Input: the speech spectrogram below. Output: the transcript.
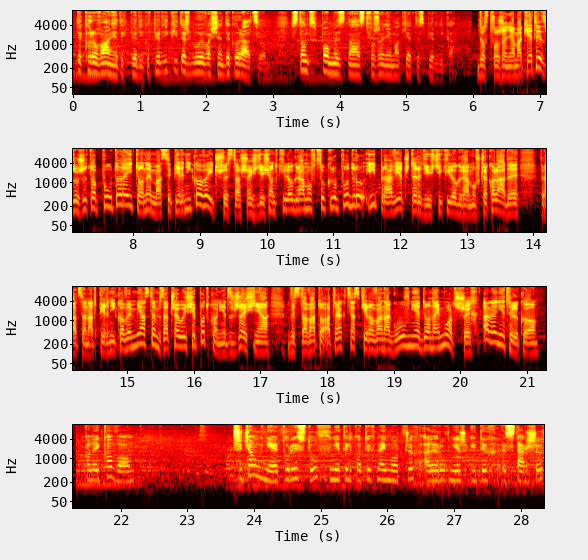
e, dekorowanie tych pierników. Pierniki też były właśnie dekoracją. Stąd pomysł na stworzenie makiety z piernika. Do stworzenia makiety zużyto 1,5 tony masy piernikowej, 360 kg cukru pudru i prawie 40 kg czekolady. Prace nad piernikowym miastem zaczęły się pod koniec września. Wystawa to atrakcja skierowana głównie do najmłodszych, ale nie tylko. kolejkowo przyciągnie turystów, nie tylko tych najmłodszych, ale również i tych starszych.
